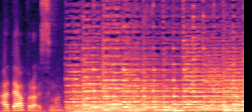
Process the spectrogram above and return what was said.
Até a próxima. Bye.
